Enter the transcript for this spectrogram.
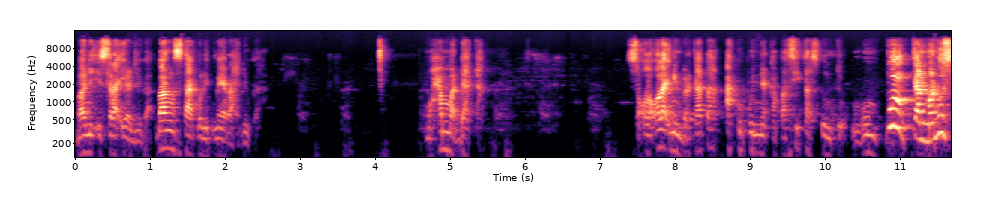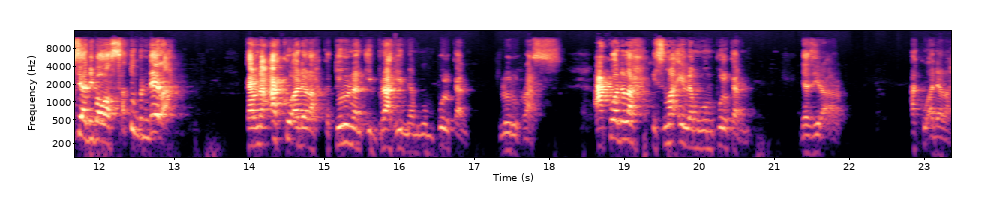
Bani Israel juga, bangsa kulit merah juga. Muhammad datang. Seolah-olah ingin berkata, aku punya kapasitas untuk mengumpulkan manusia di bawah satu bendera. Karena aku adalah keturunan Ibrahim yang mengumpulkan seluruh ras. Aku adalah Ismail yang mengumpulkan Jazirah Arab. Aku adalah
